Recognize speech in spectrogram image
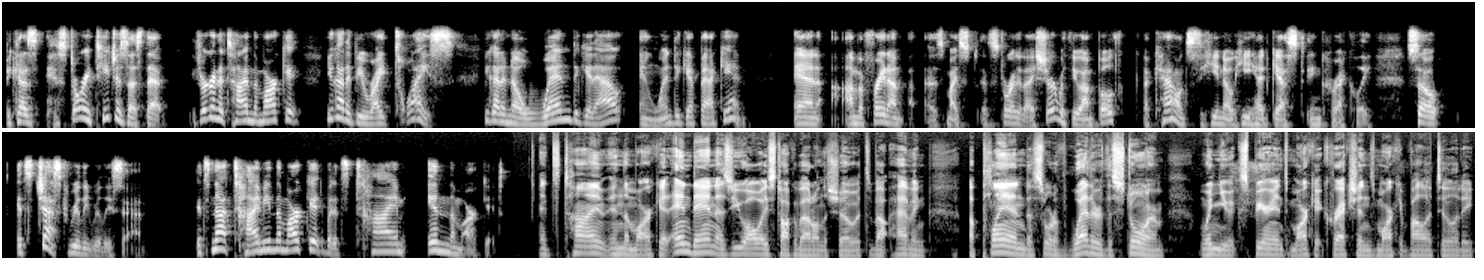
because history teaches us that if you're going to time the market, you got to be right twice. You got to know when to get out and when to get back in. And I'm afraid I'm as my the story that I share with you on both accounts, you know, he had guessed incorrectly. So it's just really, really sad. It's not timing the market, but it's time in the market. It's time in the market. And Dan, as you always talk about on the show, it's about having a plan to sort of weather the storm when you experience market corrections, market volatility,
